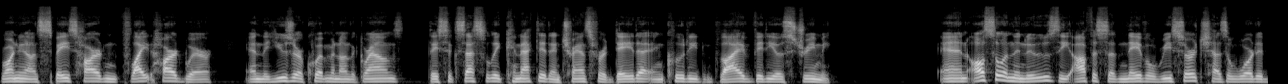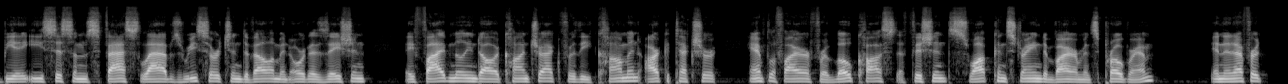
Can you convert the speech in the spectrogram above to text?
running on space hardened flight hardware and the user equipment on the ground, they successfully connected and transferred data, including live video streaming. And also in the news, the Office of Naval Research has awarded BAE Systems Fast Labs Research and Development Organization a $5 million contract for the Common Architecture Amplifier for Low Cost, Efficient, Swap Constrained Environments program. In an effort,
